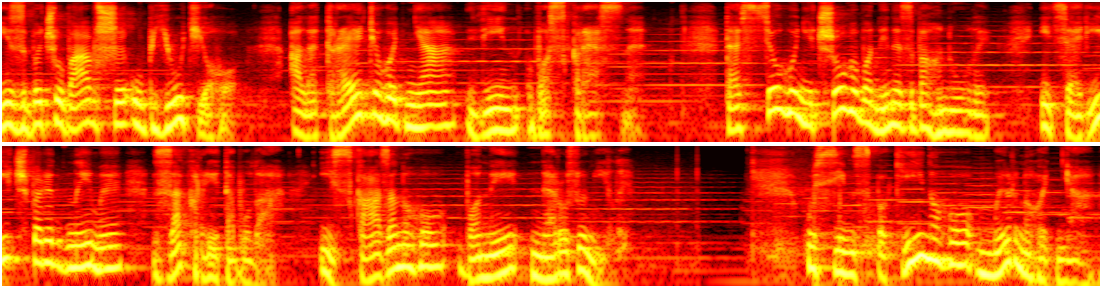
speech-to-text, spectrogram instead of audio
і, збичувавши, уб'ють його, але третього дня він воскресне. Та з цього нічого вони не збагнули, і ця річ перед ними закрита була, і сказаного вони не розуміли. Усім спокійного, мирного дня,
